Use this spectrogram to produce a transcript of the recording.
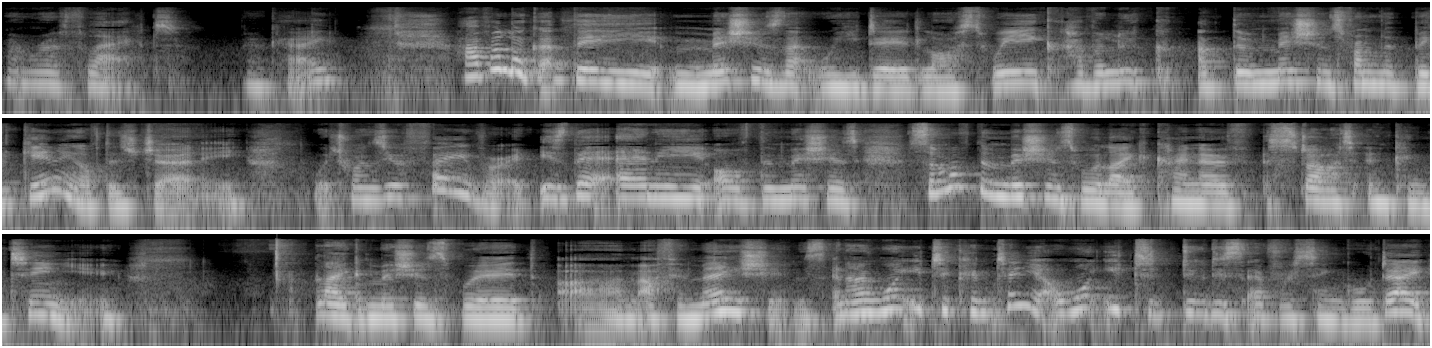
and reflect. Okay. Have a look at the missions that we did last week. Have a look at the missions from the beginning of this journey. Which one's your favorite? Is there any of the missions? Some of the missions were like kind of start and continue, like missions with um, affirmations. And I want you to continue. I want you to do this every single day,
